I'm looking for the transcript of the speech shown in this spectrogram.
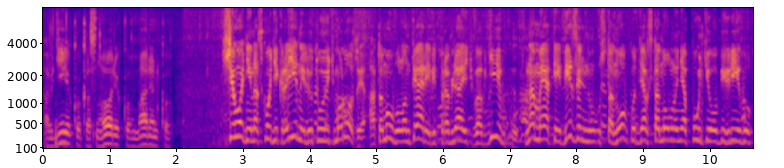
Авдіївку, Красногорівку, Мар'їнку. Сьогодні на сході країни лютують морози, а тому волонтери відправляють в Авдіївку намети, дизельну установку для встановлення пунктів обігріву,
